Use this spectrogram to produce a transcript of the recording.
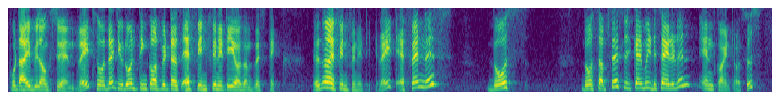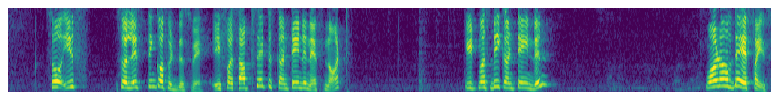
put i belongs to n right. So, that you do not think of it as f infinity or some such thing there is no f infinity right f n is those those subsets which can be decided in n coin tosses. So, if so let us think of it this way if a subset is contained in f naught it must be contained in one of the f i's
